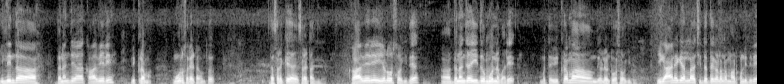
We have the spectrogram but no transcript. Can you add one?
ಇಲ್ಲಿಂದ ಧನಂಜಯ ಕಾವೇರಿ ವಿಕ್ರಮ ಮೂರು ಸೆಲೆಕ್ಟ್ ಉಂಟು. ದಸರಾಕ್ಕೆ ಸೆಲೆಕ್ಟ್ ಆಗಿದೆ. ಕಾವೇರಿ ಏಳು ವರ್ಷ ಹೋಗಿದೆ. ಆ, ಧನಂಜಯ ಇದು ಮೂರನೇ ಬಾರಿ, ಮತ್ತು ವಿಕ್ರಮ ಒಂದು ಎರಡು ಎಂಟು ವರ್ಷ ಹೋಗಿದೆ. ಈಗ ಆನೆಗೆ ಎಲ್ಲ ಸಿದ್ಧತೆಗಳೆಲ್ಲ ಮಾಡ್ಕೊಂಡಿದ್ದೀವಿ.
